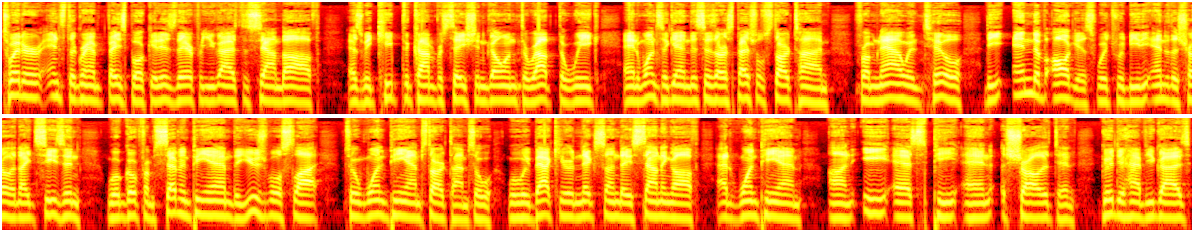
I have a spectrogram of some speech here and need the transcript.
Twitter, Instagram, Facebook, it is there for you guys to sound off as we keep the conversation going throughout the week. And once again, this is our special start time from now until the end of August, which would be the end of the Charlotte Knights season. We'll go from 7 p.m., the usual slot, to 1 p.m. start time. So we'll be back here next Sunday, sounding off at 1 p.m. on ESPN Charlotte. And good to have you guys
